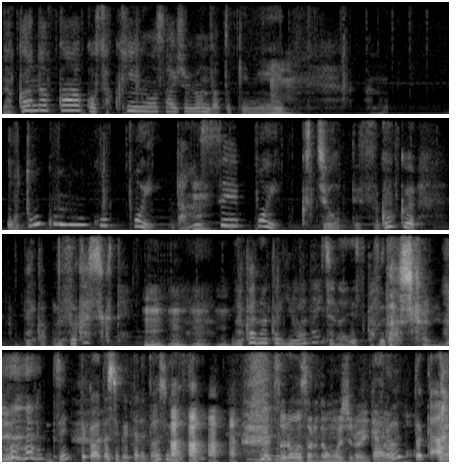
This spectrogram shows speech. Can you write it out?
なかなかこう作品を最初読んだ時に、えうん男の子っぽい男性っぽい口調ってすごくなんか難しくてうんうんうんうん。なかなか言わないじゃないですか普段。確かにね。ぜとか私が言ったらどうします？それもそれで面白いけだども。ろとか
